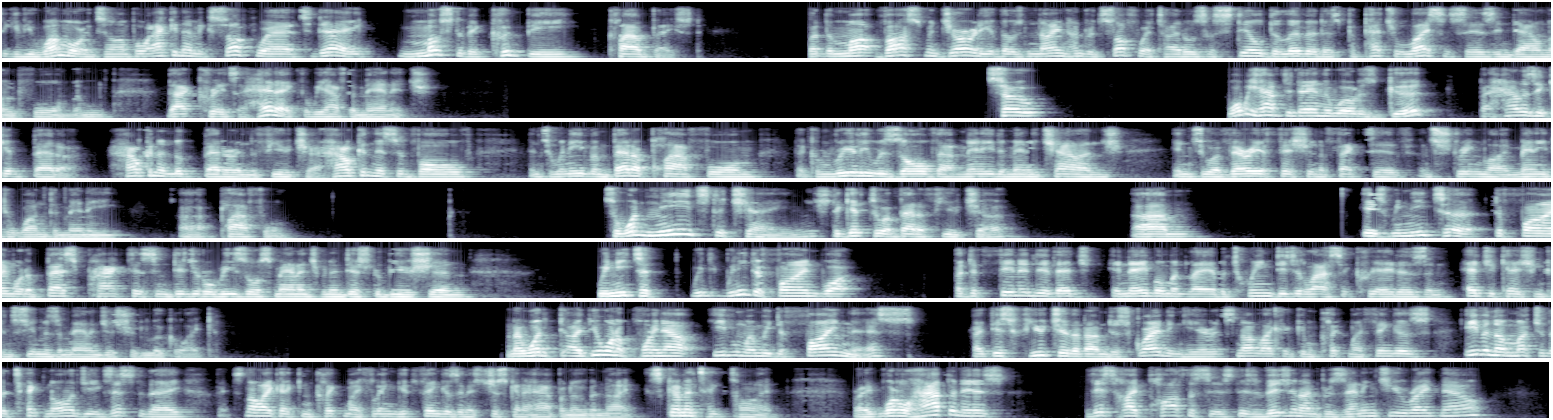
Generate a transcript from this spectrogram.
to give you one more example, academic software today, most of it could be cloud-based. But the vast majority of those 900 software titles are still delivered as perpetual licenses in download form. And that creates a headache that we have to manage. So what we have today in the world is good, but how does it get better? How can it look better in the future? How can this evolve into an even better platform that can really resolve that many to many challenge into a very efficient, effective, and streamlined many to one to many uh, platform? So what needs to change to get to a better future um, is we need to define what a best practice in digital resource management and distribution. We need to we, we need to find what a definitive edge enablement layer between digital asset creators and education consumers and managers should look like. And I want I do want to point out, even when we define this, right, this future that I'm describing here, it's not like I can click my fingers even though much of the technology exists today, it's not like I can click my fingers and it's just going to happen overnight. It's going to take time, right? What will happen is this hypothesis, this vision I'm presenting to you right now,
